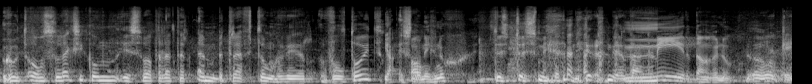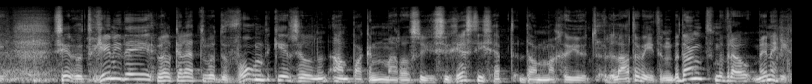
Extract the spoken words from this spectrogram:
Goed, ons lexicon is wat de letter M betreft ongeveer voltooid. Ja, is nog niet genoeg? Dus, dus meer, meer, meer, dan. meer dan genoeg. Oké, zeer goed. Geen idee welke letter we de volgende keer zullen aanpakken, maar als u suggesties hebt, dan mag u het laten weten. Bedankt, mevrouw Mennegeer.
